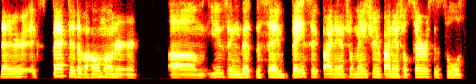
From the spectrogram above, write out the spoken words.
that are expected of a homeowner um, using the, the same basic financial mainstream financial services tools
